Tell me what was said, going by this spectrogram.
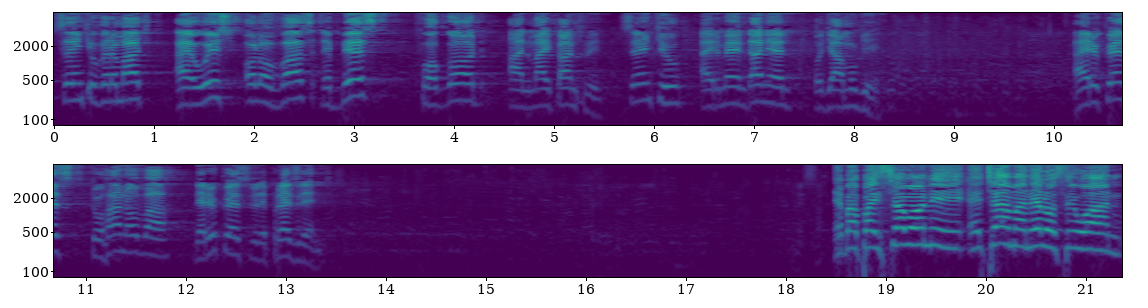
thank you very much. I wish all of us the best for God and my country. Thank you. I remain Daniel Ojamugi. I request to hand over the request to the President. Ebapaishaboni echairman LOC1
